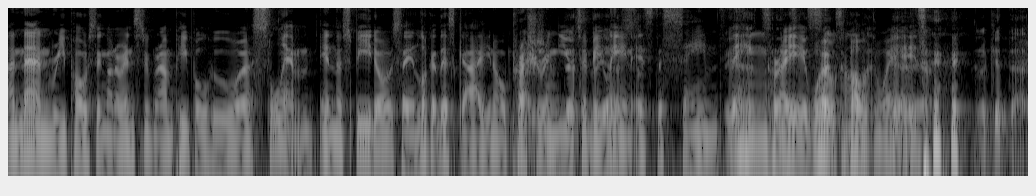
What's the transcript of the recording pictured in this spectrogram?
And then reposting on her instagram people who were slim in the speedo saying look at this guy you know pressuring you to be yeah, lean. it's- it's the same Yeah, thing it's- right? It's- it it's so works both ways Yeah, yeah. I don't get that.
